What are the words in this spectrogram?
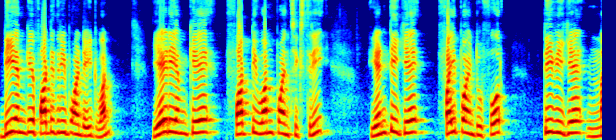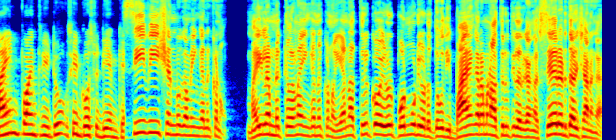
DMK forty three point eight one ADMK forty one point six three NTK five point two four TVK nine point three two seat goes to DMK CV Shanmugam இங்க நிக்கணும். மயிலம் நிக்கலன்னா இங்க நிக்கணும். ஏன்னா திருக்கோயிலூர் பொன்முடியோட தொகுதி பயங்கரமான அதிருப்தியில் இருக்காங்க. சேர் எடுத்து அடிச்சானுங்க.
